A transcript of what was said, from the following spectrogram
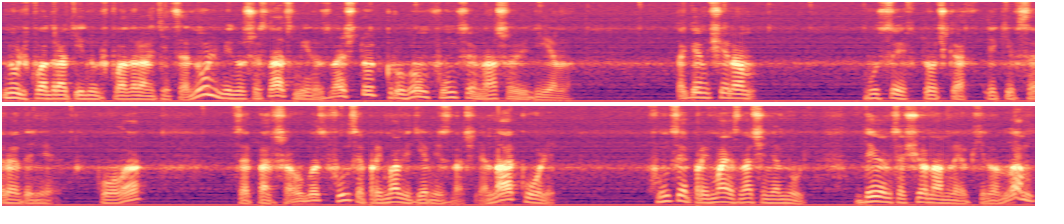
0 в квадраті і 0 в квадраті це 0, мінус 16, мінус. Значить тут кругом функція наша від'ємна. Таким чином, в усіх точках, які всередині кола, це перша область, функція приймає від'ємні значення. На колі функція приймає значення 0. Дивимося, що нам необхідно. Нам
